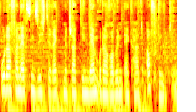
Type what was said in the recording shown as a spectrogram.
oder vernetzen sich direkt mit Jacqueline Lemb oder Robin Eckert auf LinkedIn.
